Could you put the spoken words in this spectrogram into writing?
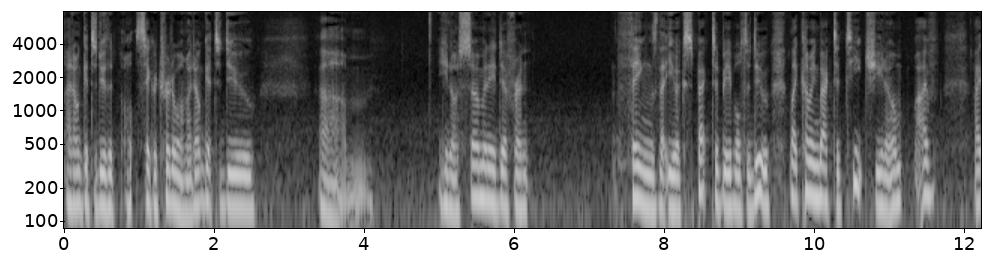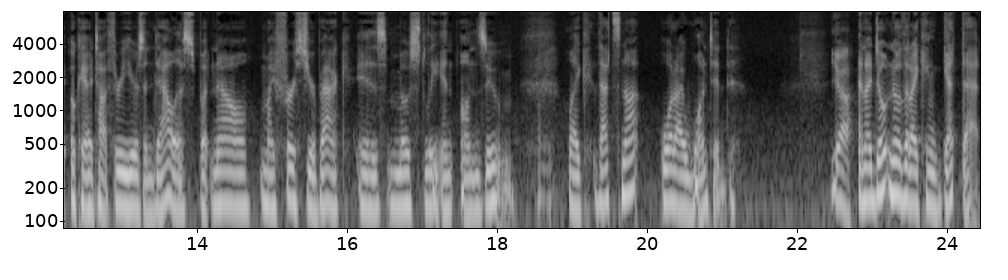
I don't get to do the sacred triduum. I don't get to do, um, you know, so many different things that you expect to be able to do, like coming back to teach. You know, I've, I, okay, I taught three years in Dallas, but now my first year back is mostly in on Zoom. Like that's not what I wanted, Yeah. and I don't know that I can get that.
